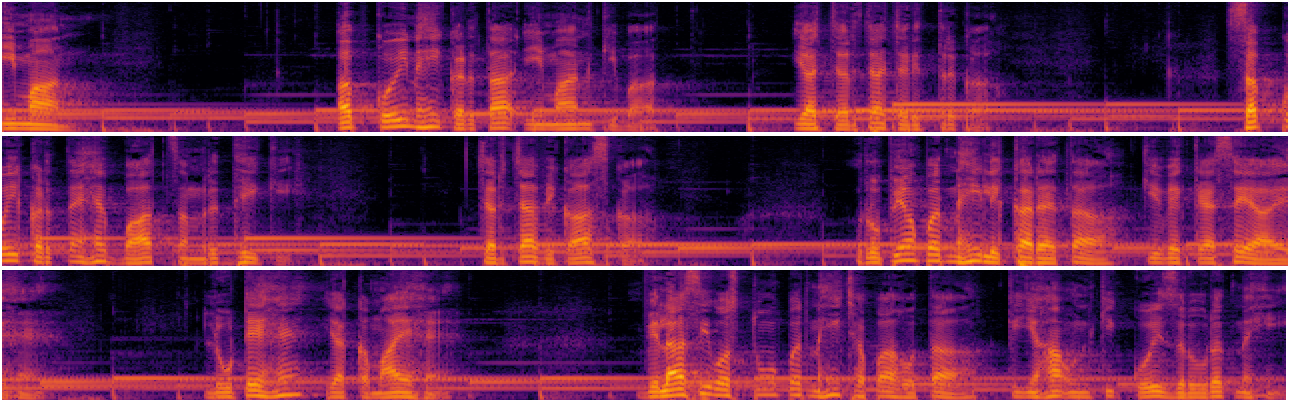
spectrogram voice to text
ईमान। अब कोई नहीं करता ईमान की बात या चर्चा चरित्र का। सब कोई करते हैं बात समृद्धि की, चर्चा विकास का। रुपयों पर नहीं लिखा रहता कि वे कैसे आए हैं, लूटे हैं या कमाए हैं। विलासी वस्तुओं पर नहीं छपा होता कि यहाँ उनकी कोई ज़रूरत नहीं।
